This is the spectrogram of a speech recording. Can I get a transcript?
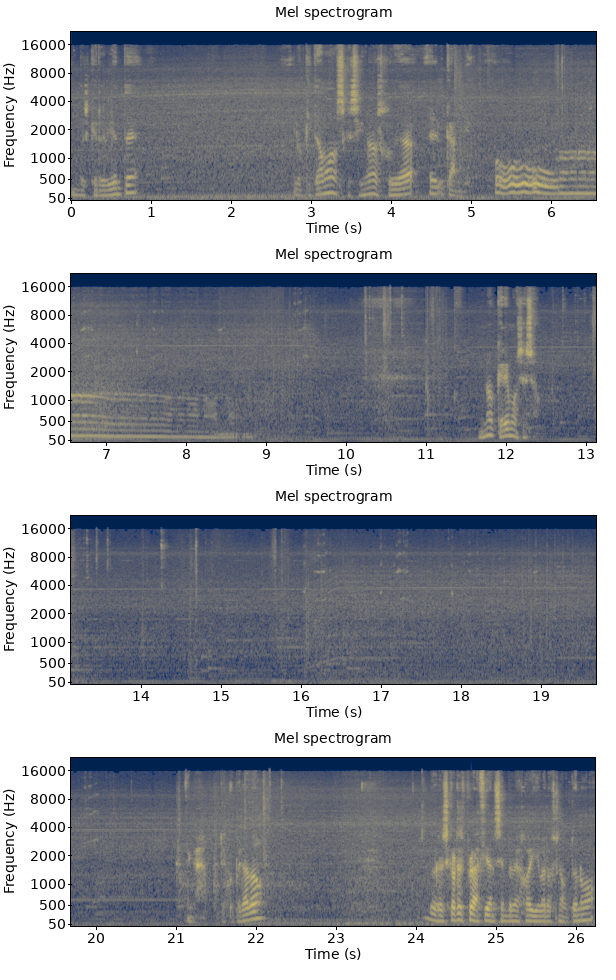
Antes que reviente. Lo quitamos, que si no nos joderá el cambio. Oh, oh, oh, oh, no, no, no, no, no, no, no, no, no, no, no, queremos eso. Venga, recuperado. Los scouts de exploración siempre mejor llevarlos en autónomo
